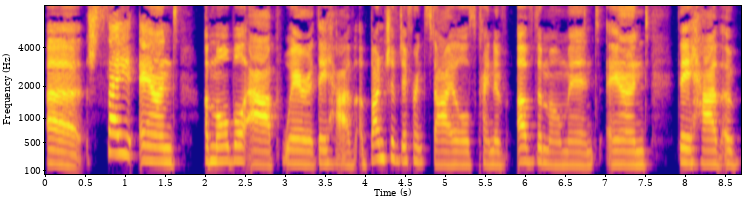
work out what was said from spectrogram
uh, site and a mobile app where they have a bunch of different styles kind of of the moment and they have a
